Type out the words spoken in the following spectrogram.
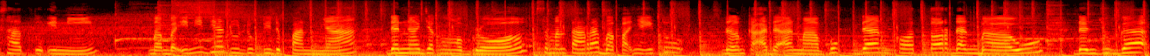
satu ini mbak-mbak ini dia duduk di depannya dan ngajak ngobrol sementara bapaknya itu dalam keadaan mabuk dan kotor dan bau dan juga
